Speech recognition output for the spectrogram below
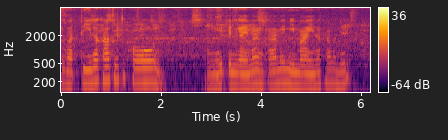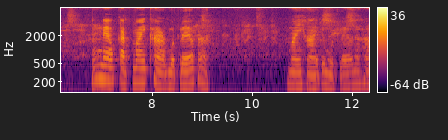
สวัสดีนะคะทุกทุกคนวันนี้เป็นไงบ้างคะไม่มีไม้นะคะวันนี้ น้องแมวกัดไม้ขาดหมดแล้วค่ะ ไม้หายไปหมดแล้วนะคะ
